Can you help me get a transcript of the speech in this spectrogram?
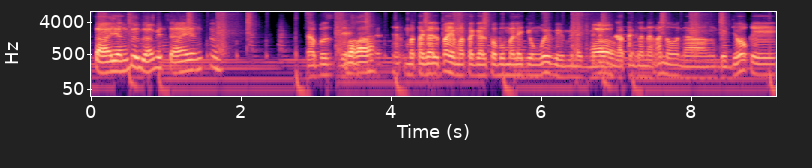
Sayang to, sabi, sayang to. tapos eh, Baka, matagal pa eh, matagal pa bumalik yung wave eh. May nagtatag na ng ano, ng videoke.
